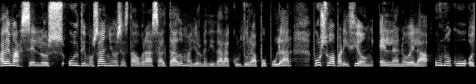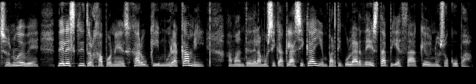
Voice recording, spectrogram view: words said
Además, en los últimos años, esta obra ha saltado en mayor medida a la cultura popular por su aparición en la novela 1Q89 del escritor japonés Haruki Murakami, amante de la música clásica y en particular de esta pieza que hoy nos ocupa.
